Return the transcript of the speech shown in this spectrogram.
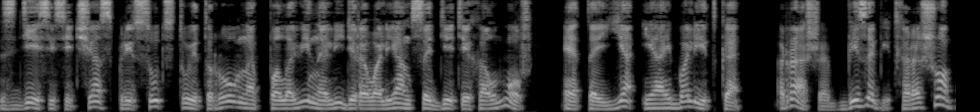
Здесь и сейчас присутствует ровно половина лидеров Альянса «Дети холмов». Это я и Айболитка. Раша, без обид, хорошо?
